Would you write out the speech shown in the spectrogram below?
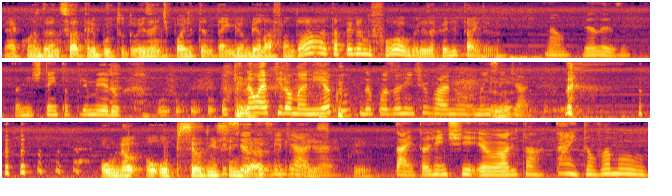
né, considerando seu atributo 2, a gente pode tentar engambelar falando, ó, tá pegando fogo, eles acreditar, entendeu? Não, beleza. Então a gente tenta primeiro o, o- o que não é piromaníaco, depois a gente vai no, no incendiário. Ou, não, ou, ou pseudo-incendiário, Pseudo-incendiário, né? que é mais- Tá, então a gente. Eu olho e tá. Tá, então vamos,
